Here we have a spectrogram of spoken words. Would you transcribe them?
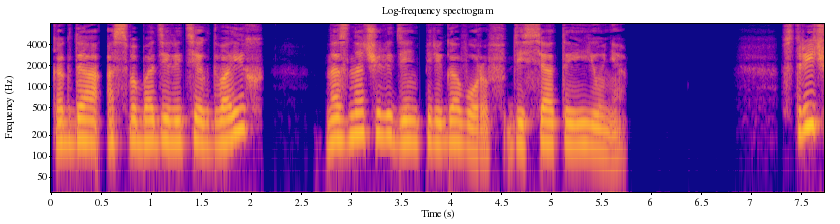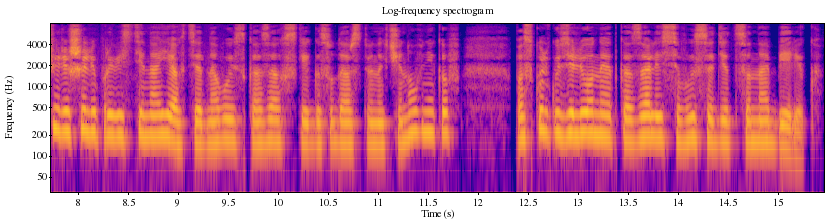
Когда освободили тех двоих, назначили день переговоров, 10 июня. Встречу решили провести на яхте одного из казахских государственных чиновников, поскольку зеленые отказались высадиться на берег.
